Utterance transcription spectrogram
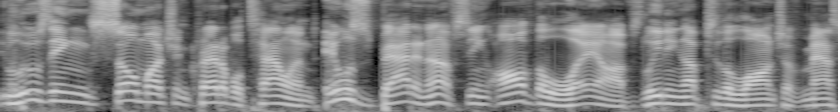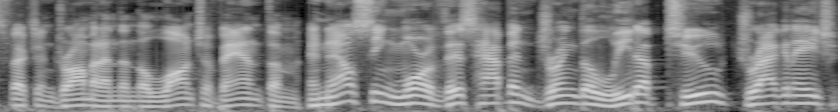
losing so much incredible talent, it was bad enough seeing all of the layoffs leading up to the launch of Mass Effect Andromeda and then the launch of Anthem. And now seeing more of this happen during the lead up to Dragon Age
